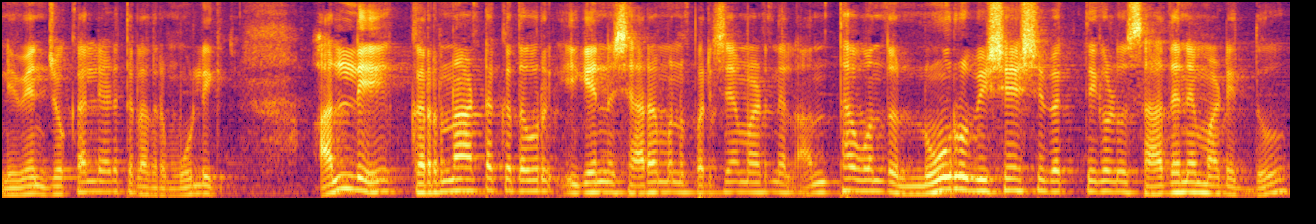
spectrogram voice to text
ನೀವೇನು ಜೋಕಾಲಿ ಆಡ್ತಿರಲ್ಲ ಅದರ ಮೂಲಿಗೆ. ಅಲ್ಲಿ ಕರ್ನಾಟಕದವರು ಈಗೇನು ಶಾರಮ್ಮನ ಪರಿಚಯ ಮಾಡಿದ್ಮೇಲೆ ಅಂಥ ಒಂದು ನೂರು ವಿಶೇಷ ವ್ಯಕ್ತಿಗಳು ಸಾಧನೆ ಮಾಡಿದ್ದು,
